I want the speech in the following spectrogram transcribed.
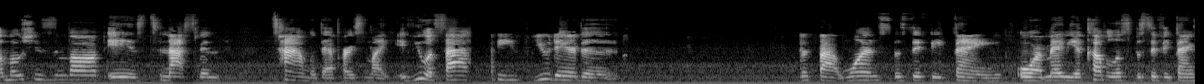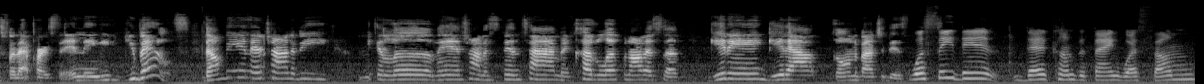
emotions involved is to not spend time with that person. Like if you a side piece, you there to satisfy one specific thing or maybe a couple of specific things for that person and then you, you bounce. Don't be in there trying to be making love and trying to spend time and cuddle up and all that stuff. Get in, get out, go on about your business. Well, see, then there comes the thing where some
